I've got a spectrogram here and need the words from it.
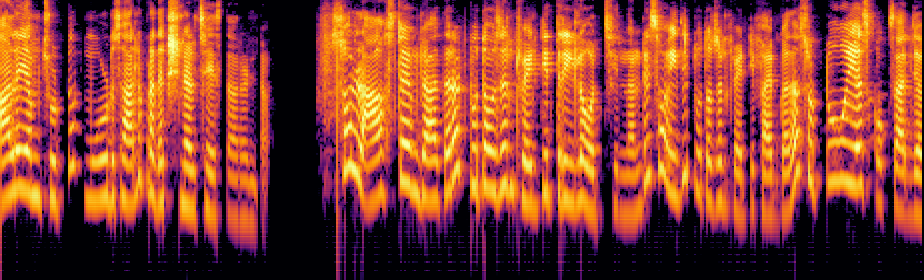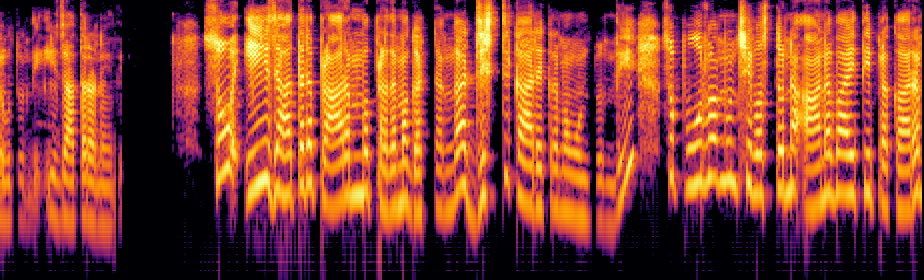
ఆలయం చుట్టూ 3 సార్లు ప్రదక్షిణలు చేస్తారంట. సో, లాస్ట్ టైం జాతర 2023లో వచ్చిందండి. సో, ఇది 2025 కదా! సో, టూ ఇయర్స్కి ఒకసారి జరుగుతుంది ఈ జాతర అనేది. సో, ఈ జాతర ప్రారంభ ప్రథమ ఘట్టంగా దిష్టి కార్యక్రమం ఉంటుంది. సో, పూర్వం నుంచి వస్తున్న ఆనవాయితీ ప్రకారం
